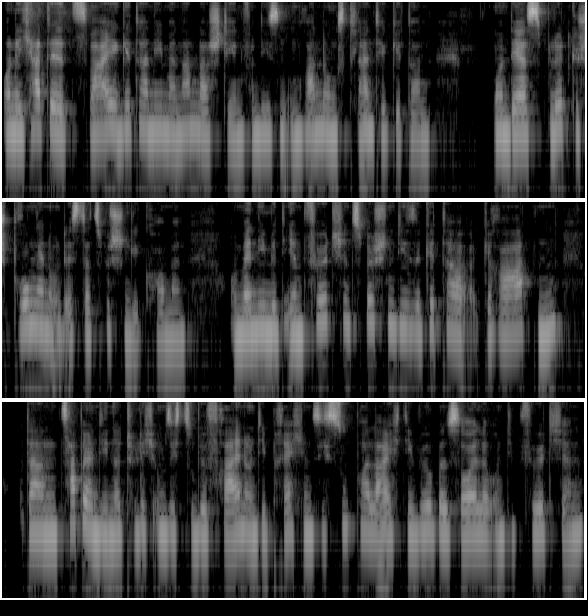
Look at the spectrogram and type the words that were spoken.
Und ich hatte zwei Gitter nebeneinander stehen von diesen Umrandungskleintiergittern. Und der ist blöd gesprungen und ist dazwischen gekommen. Und wenn die mit ihrem Pfötchen zwischen diese Gitter geraten, dann zappeln die natürlich, um sich zu befreien und die brechen sich super leicht die Wirbelsäule und die Pfötchen.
